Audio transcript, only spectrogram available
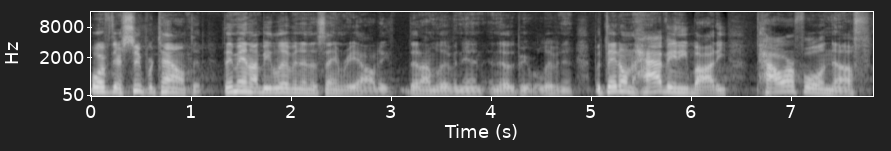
Or if they're super talented, they may not be living in the same reality that I'm living in and the other people are living in. But they don't have anybody powerful enough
